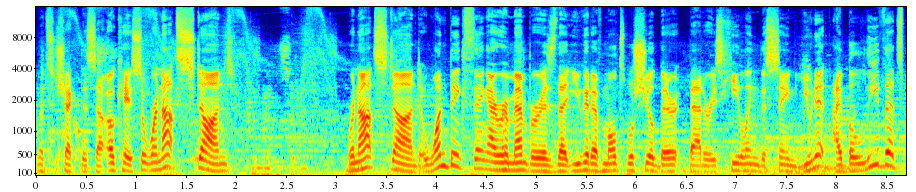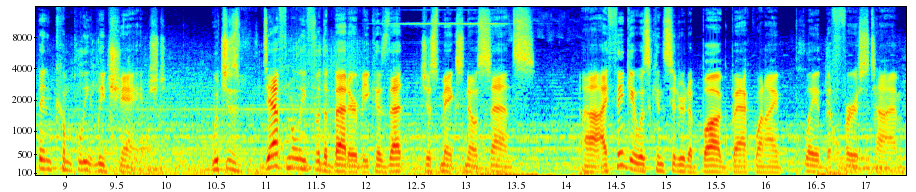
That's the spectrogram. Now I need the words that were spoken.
Let's check this out. Okay, so we're not stunned. We're not stunned. One big thing I remember is that you could have multiple shield batteries healing the same unit. I believe that's been completely changed, which is definitely for the better because that just makes no sense. Uh, I think it was considered a bug back when I played the first time.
